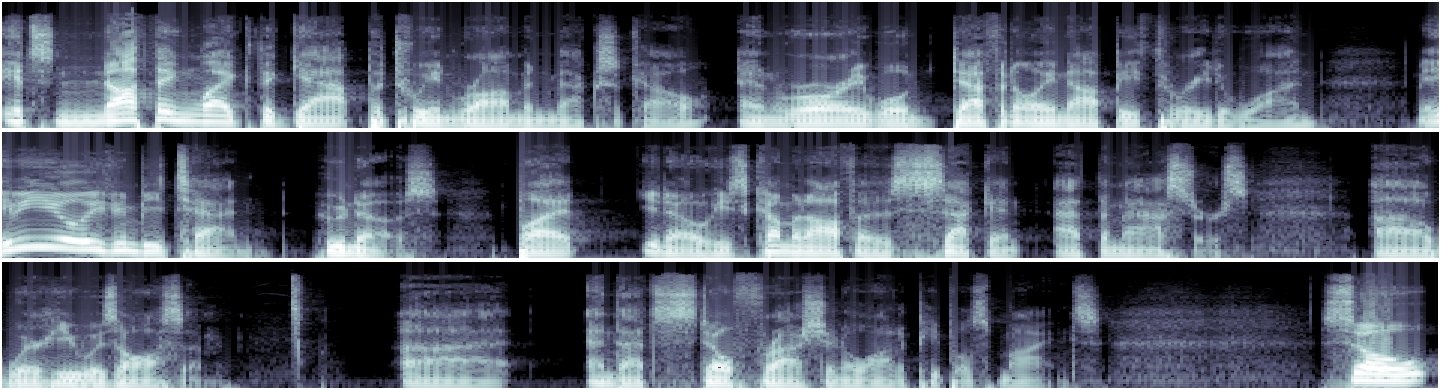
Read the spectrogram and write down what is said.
It's nothing like the gap between Rahm and Mexico, and Rory will definitely not be three to one. Maybe he'll even be 10. Who knows? But, you know, he's coming off a second at the Masters uh, where he was awesome. Uh, and that's still fresh in a lot of people's minds. So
